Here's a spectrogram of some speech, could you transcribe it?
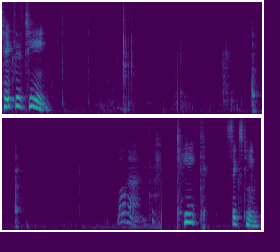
Take 15. Well done. Take 16.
